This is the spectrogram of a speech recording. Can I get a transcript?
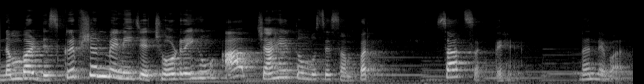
नंबर डिस्क्रिप्शन में नीचे छोड़ रही हूँ। आप चाहें तो मुझसे संपर्क साध सकते हैं। धन्यवाद।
